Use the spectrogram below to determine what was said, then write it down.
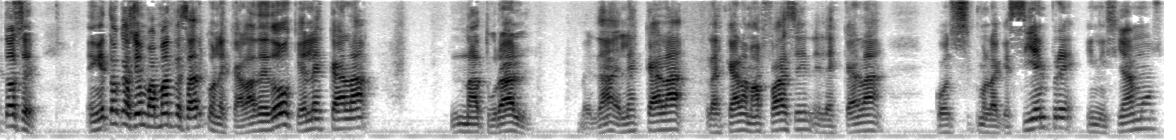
Entonces, en esta ocasión vamos a empezar con la escala de Do, que es la escala natural, ¿verdad? Es la escala, la escala más fácil y la escala con, la que siempre iniciamos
